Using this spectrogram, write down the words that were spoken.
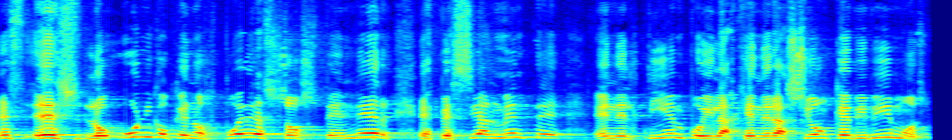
es, es, lo único que nos puede sostener, especialmente en el tiempo y la generación que vivimos,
